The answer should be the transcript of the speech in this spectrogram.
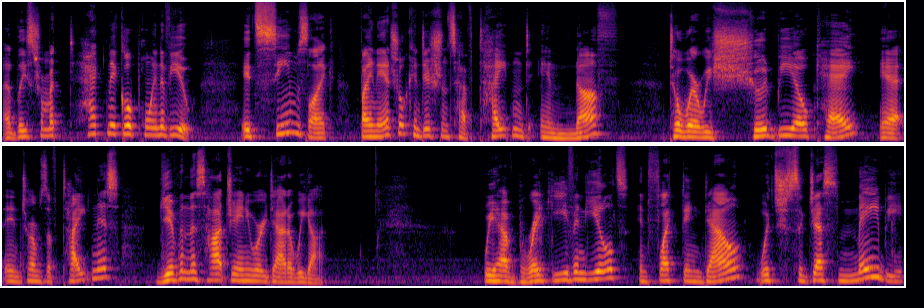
at least from a technical point of view, it seems like financial conditions have tightened enough to where we should be okay in terms of tightness given this hot January data we got. We have break even yields inflecting down, which suggests maybe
